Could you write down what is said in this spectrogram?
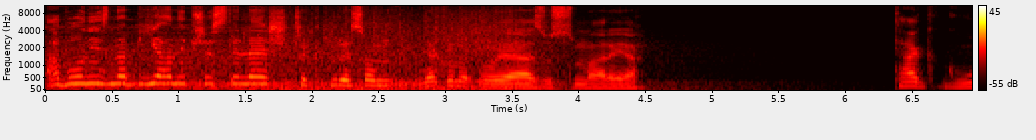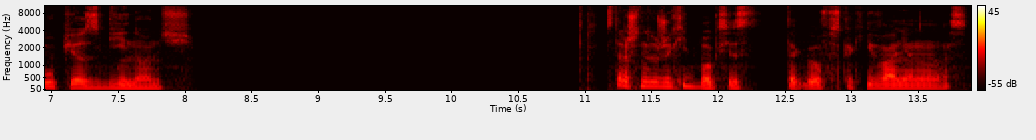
A bo on jest nabijany przez te leszcze, które są... Jak ono... O Jezus Maria. Tak głupio zginąć. Strasznie duży hitbox jest tego wskakiwania na nas.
